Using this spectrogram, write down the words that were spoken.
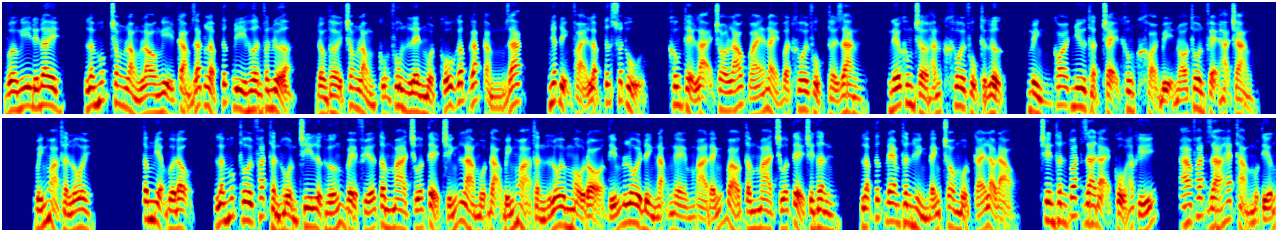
Vừa nghĩ đến đây, lâm húc trong lòng lo nghĩ cảm giác lập tức đi hơn phân nửa, đồng thời trong lòng cũng phun lên một cỗ gấp gáp cảm giác, nhất định phải lập tức xuất thủ, không thể lại cho lão quái này vật khôi phục thời gian nếu không chờ hắn khôi phục thực lực, mình coi như thật chạy không khỏi bị nó thôn phệ hạ tràng. Bính hỏa thần lôi. Tâm niệm vừa động, lâm húc thôi phát thần hồn chi lực hướng về phía tâm ma chúa tể chính là một đạo bính hỏa thần lôi màu đỏ tím lôi đình nặng nghề mà đánh vào tâm ma chúa tể trên thân, lập tức đem thân hình đánh cho một cái lảo đảo, trên thân toát ra đại cổ hắc khí, a phát ra hét thảm một tiếng.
